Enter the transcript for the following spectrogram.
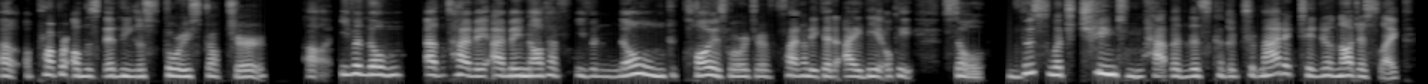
a, a proper understanding of story structure uh, even though at the time I may not have even known to call it or to finally get an idea. Okay, so this much change happened, this kind of dramatic change, you know, not just like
